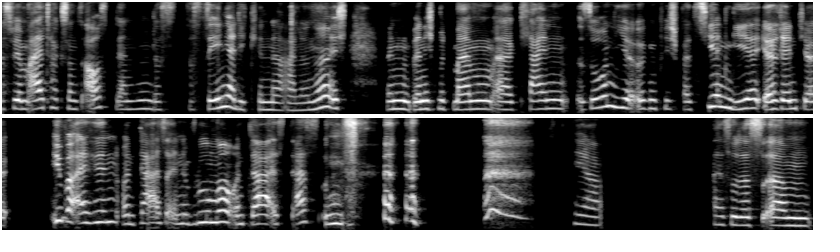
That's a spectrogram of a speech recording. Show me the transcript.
was wir im Alltag sonst ausblenden, das, das sehen ja die Kinder alle. Ne? Ich, wenn, wenn ich mit meinem äh, kleinen Sohn hier irgendwie spazieren gehe, er rennt ja überall hin und da ist eine Blume und da ist das und ja, also das ähm,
